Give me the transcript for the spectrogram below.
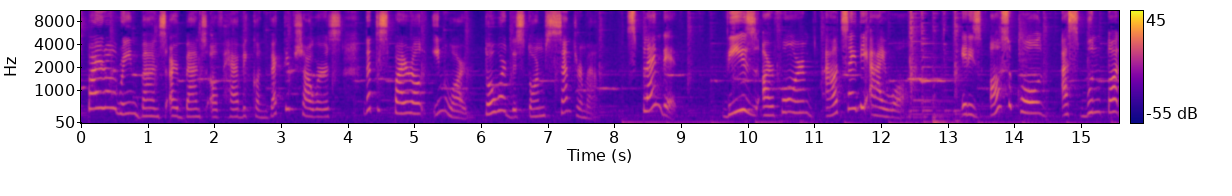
Spiral rain bands are bands of heavy convective showers that spiral inward toward the storm's center, ma'am. Splendid! These are formed outside the eye wall. It is also called as buntot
